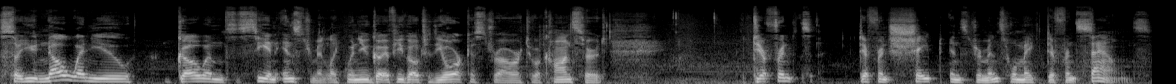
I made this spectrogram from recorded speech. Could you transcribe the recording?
So you know when you go and see an instrument, like when you go, if you go to the orchestra or to a concert, different different shaped instruments will make different sounds.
